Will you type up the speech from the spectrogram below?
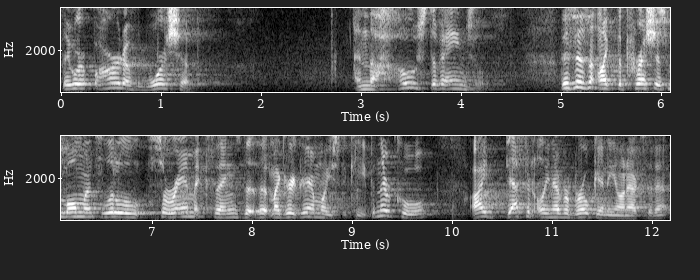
They were a part of worship and the host of angels. This isn't like the precious moments, little ceramic things that, that my great grandma used to keep, and they're cool. I definitely never broke any on accident.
